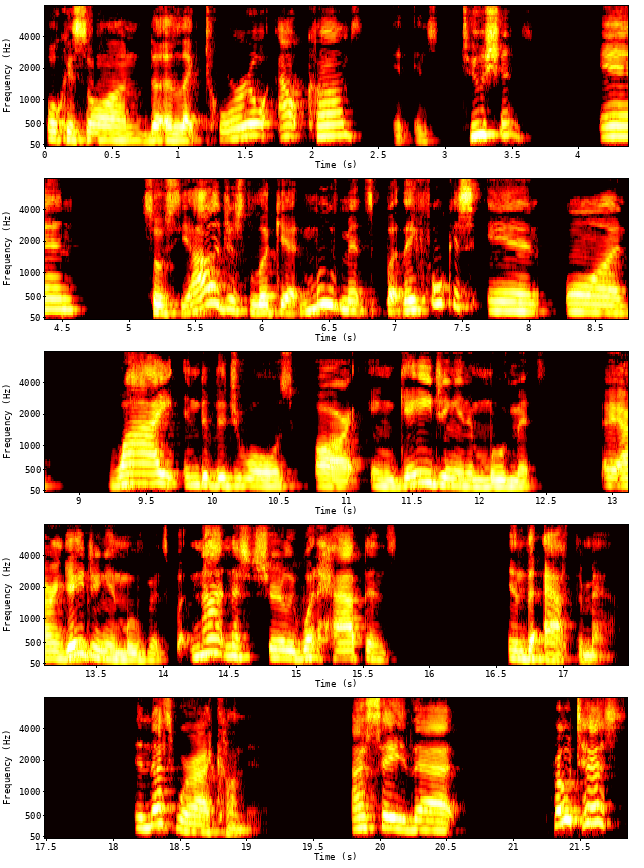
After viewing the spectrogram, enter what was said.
focus on the electoral outcomes in institutions, and sociologists look at movements, but they focus in on why individuals are engaging in movements, eh, are engaging in movements, but not necessarily what happens in the aftermath. And that's where I come in. I say that protests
